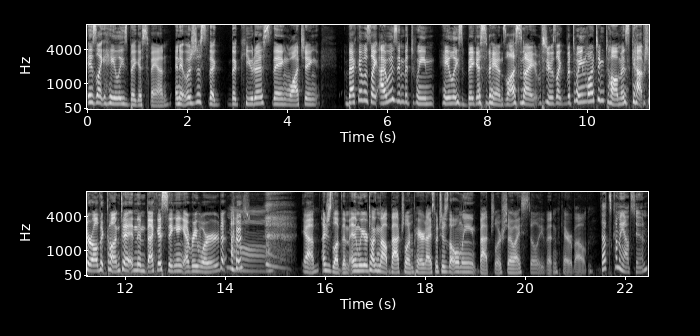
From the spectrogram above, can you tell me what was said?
is like Hayley's biggest fan, and it was just the the cutest thing watching. Becca was like, I was in between Hayley's biggest fans last night. She was like, between watching Thomas capture all the content and then Becca singing every word. yeah, I just love them. And we were talking about Bachelor in Paradise, which is the only Bachelor show I still even care about. That's coming out soon.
